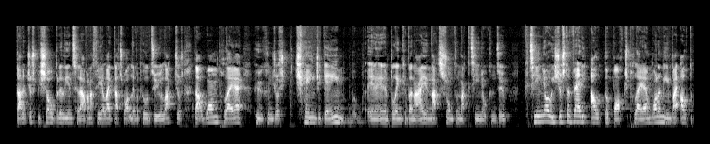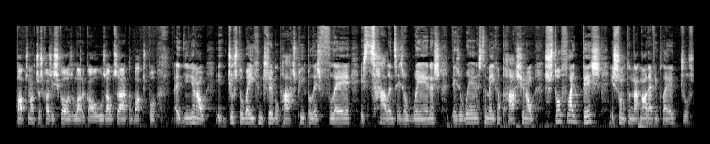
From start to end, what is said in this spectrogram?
that'd just be so brilliant to have. And I feel like that's what Liverpool do lack, just that one player who can just change a game in, in a blink of an eye, and that's something that Coutinho can do. Coutinho, he's just a very out-the-box player. And what I mean by out-the-box, not just because he scores a lot of goals outside the box, but, uh, you know, just the way he can dribble past people, his flair, his talent, his awareness, his awareness to make a pass, you know. Stuff like this is something that not every player just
